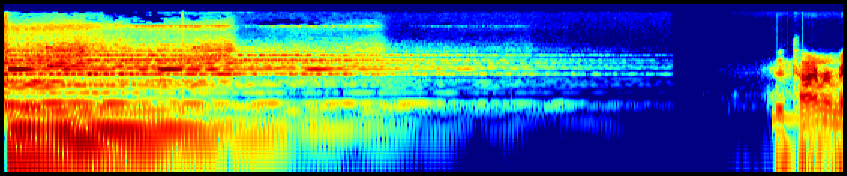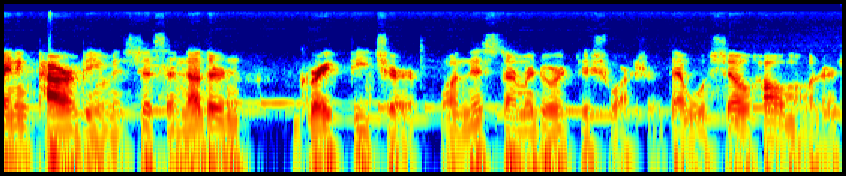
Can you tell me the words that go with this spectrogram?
The time remaining PowerBeam is just another great feature on this Thermador dishwasher that will show homeowners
